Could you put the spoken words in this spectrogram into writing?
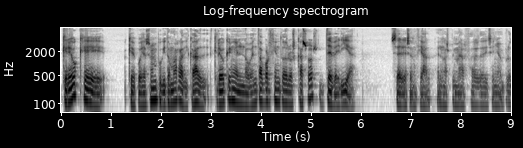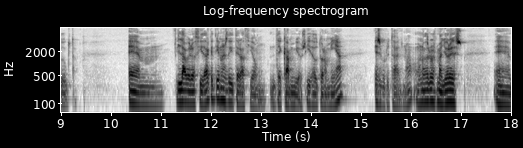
Creo que, que ser un poquito más radical. Creo que en el 90% de los casos debería ser esencial en las primeras fases de diseño de producto. Em, la velocidad que tienes de iteración, de cambios y de autonomía es brutal, ¿no? Uno de los mayores eh,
